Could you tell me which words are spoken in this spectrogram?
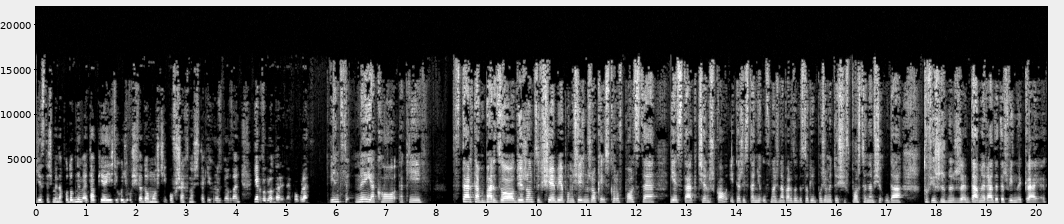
jesteśmy na podobnym etapie, jeśli chodzi o świadomość i powszechność takich rozwiązań? Jak wygląda rynek w ogóle? Więc my jako taki startup bardzo wierzący w siebie, pomyśleliśmy, że okej, okay, skoro w Polsce jest tak ciężko i też jest ta nieufność na bardzo wysokim poziomie, to jeśli w Polsce nam się uda, to wierzymy, że damy radę też w innych krajach.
